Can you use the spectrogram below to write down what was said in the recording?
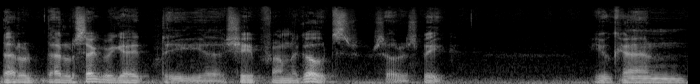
that'll that'll segregate the uh, sheep from the goats, so to speak. You can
